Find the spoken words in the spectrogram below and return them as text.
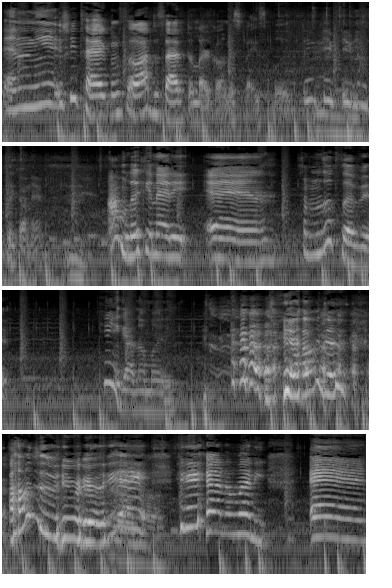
and yeah, she tagged him, so I decided to lurk on his Facebook. Let me click on there. Mm. I'm looking at it, and from the looks of it, he ain't got no money. I'm just, I'm just being real. He ain't, he ain't had no money, and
